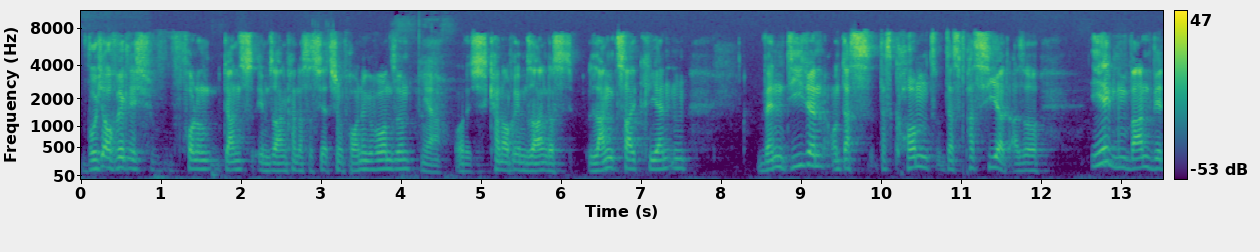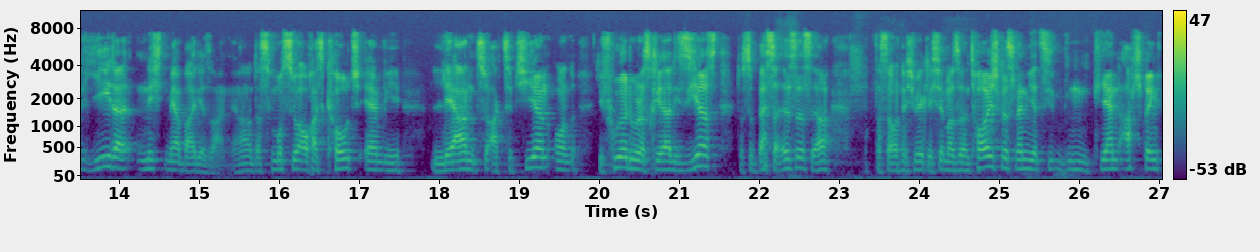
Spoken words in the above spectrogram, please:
wo ich auch wirklich voll und ganz eben sagen kann, dass das jetzt schon Freunde geworden sind. Ja. Und ich kann auch eben sagen, dass Langzeitklienten, wenn die denn, und das, das kommt, das passiert, also irgendwann wird jeder nicht mehr bei dir sein. Ja? Das musst du auch als Coach irgendwie lernen zu akzeptieren. Und je früher du das realisierst, desto besser ist es, ja. Dass du auch nicht wirklich immer so enttäuscht bist, wenn jetzt ein Klient abspringt.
